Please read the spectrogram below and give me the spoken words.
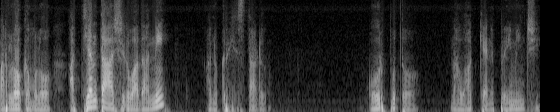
పరలోకములో అత్యంత ఆశీర్వాదాన్ని అనుగ్రహిస్తాడు. ఓర్పుతో నా వాక్యాన్ని ప్రేమించి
